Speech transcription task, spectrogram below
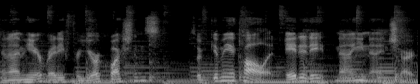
and I'm here ready for your questions. So give me a call at 888 99 chart.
